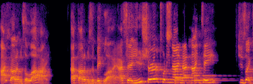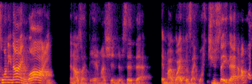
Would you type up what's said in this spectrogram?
I thought it was a lie. I thought it was a big lie. I said, You sure 29, not 19? She's like, 29. Why? And I was like, Damn, I shouldn't have said that. And my wife was like, Why'd you say that? I'm like,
